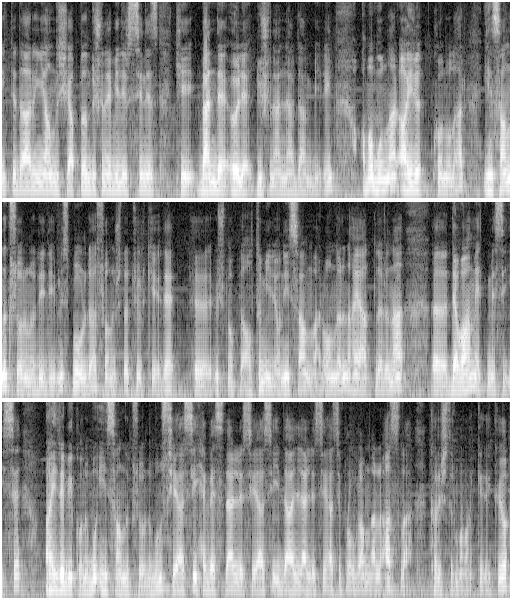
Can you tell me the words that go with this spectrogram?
iktidarın yanlış yaptığını düşünebilirsiniz ki ben de öyle düşünenlerden biriyim. Ama bunlar ayrı konular. İnsanlık sorunu dediğimiz burada sonuçta Türkiye'de 3.6 milyon insan var. Onların hayatlarına devam etmesi ise ayrı bir konu. Bu insanlık sorunu. Bunu siyasi heveslerle, siyasi ideallerle, siyasi programlarla asla karıştırmamak gerekiyor.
